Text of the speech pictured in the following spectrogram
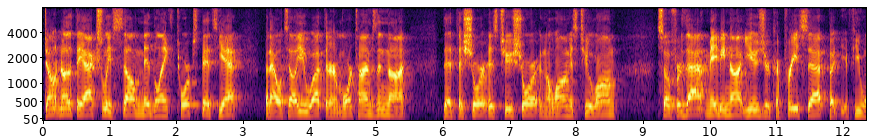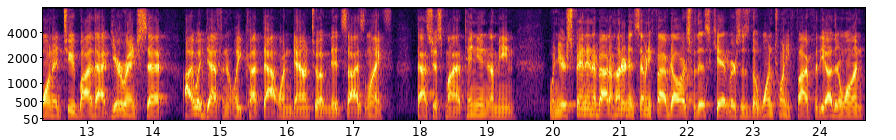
Don't know that they actually sell mid-length Torx bits yet, but I will tell you what, there are more times than not that the short is too short and the long is too long. So for that, maybe not use your Capri set, but if you wanted to buy that Gearwrench set, I would definitely cut that one down to a mid-size length. That's just my opinion. I mean, when you're spending about $175 for this kit versus the 125 for the other one,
